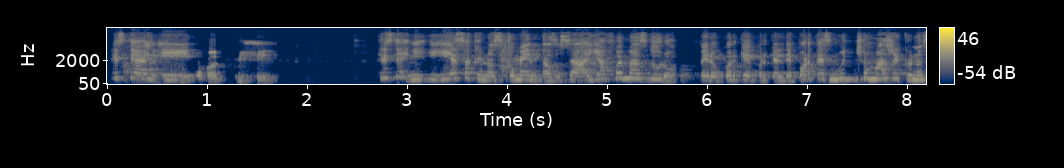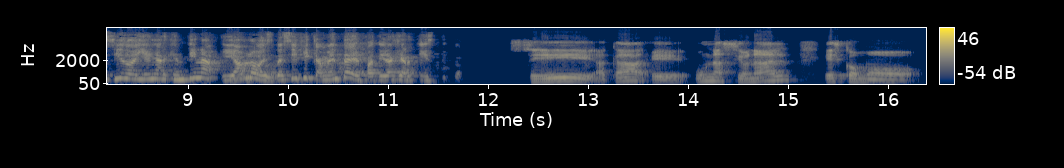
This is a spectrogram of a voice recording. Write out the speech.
Cristian, y... un poco difícil. Cristian, y, eso que nos comentas, o sea, ya fue más duro, pero ¿por qué? Porque el deporte es mucho más reconocido ahí en Argentina y hablo específicamente del patinaje artístico. Sí, acá eh, un nacional es como,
